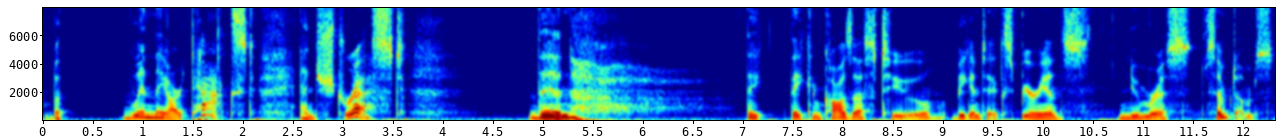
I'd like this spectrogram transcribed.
But when they are taxed and stressed, then they they can cause us to begin to experience numerous symptoms.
